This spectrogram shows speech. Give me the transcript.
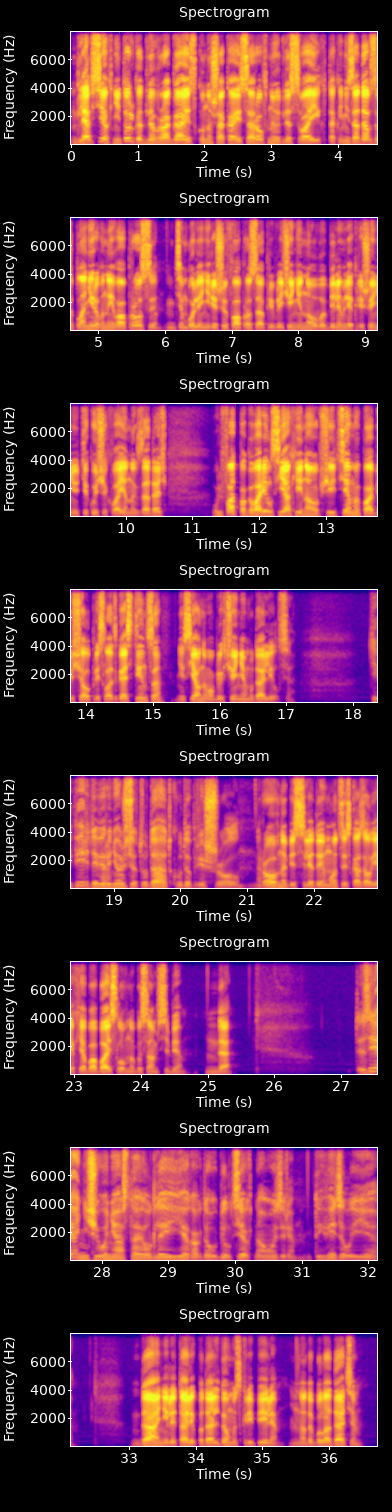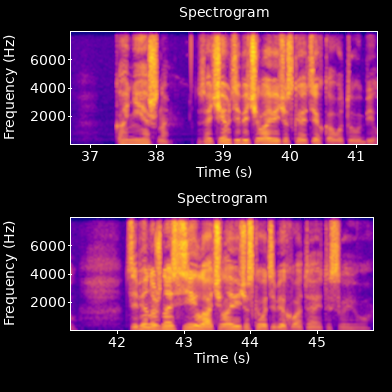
Для всех, не только для врага из Кунашака и Саров, но и для своих. Так и не задав запланированные вопросы, тем более не решив вопросы о привлечении нового Белемле к решению текущих военных задач, Ульфат поговорил с Яхьей на общие темы, пообещал прислать гостинца и с явным облегчением удалился. «Теперь ты вернешься туда, откуда пришел», — ровно, без следа эмоций, сказал Яхья Бабай, словно бы сам себе. «Да». Ты зря ничего не оставил для Ие, когда убил тех на озере. Ты видел Ие? Да, они летали подо льдом и скрипели. Надо было дать им? Конечно. Зачем тебе человеческое тех, кого ты убил? Тебе нужна сила, а человеческого тебе хватает и своего.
